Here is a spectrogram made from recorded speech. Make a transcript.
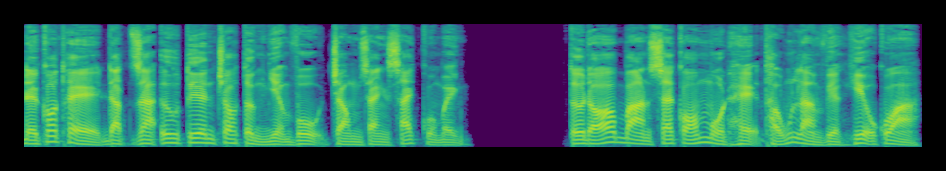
để có thể đặt ra ưu tiên cho từng nhiệm vụ trong danh sách của mình. Từ đó bạn sẽ có một hệ thống làm việc hiệu quả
